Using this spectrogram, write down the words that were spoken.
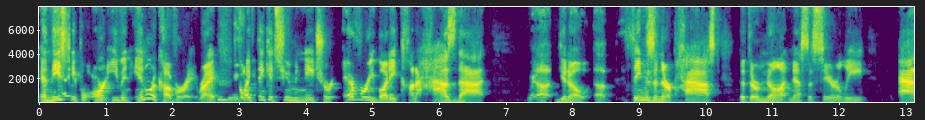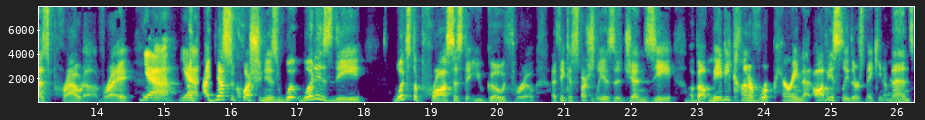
And these people aren't even in recovery, right? Mhm. So I think it's human nature. Everybody kind of has that, Right. uh, you know, uh, things in their past that they're not necessarily as proud of, right? yeah. Yeah. I, I guess the question is, what what is the what's the process that you go through? I think, especially as a Gen Z, about maybe kind of repairing that. Obviously, there's making amends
